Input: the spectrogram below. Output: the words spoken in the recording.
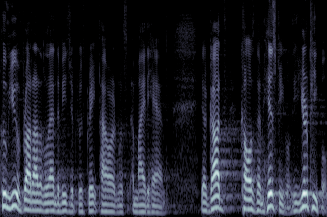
whom you have brought out of the land of Egypt with great power and with a mighty hand. You know, God calls them his people, your people.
